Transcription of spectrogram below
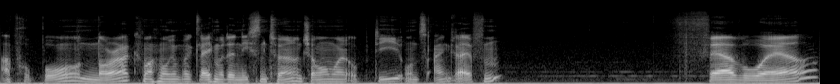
apropos Norak, machen wir gleich mal den nächsten Turn und schauen wir mal, ob die uns angreifen. Farewell.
